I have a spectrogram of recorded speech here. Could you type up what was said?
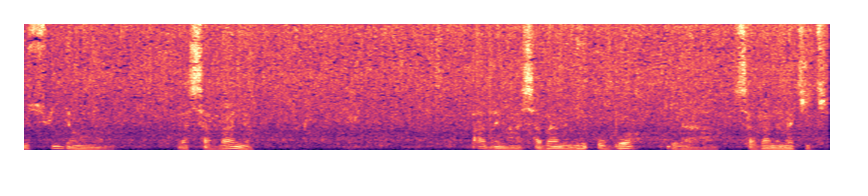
je suis dans la savane, pas vraiment la savane, mais au bord de la savane Matiti.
